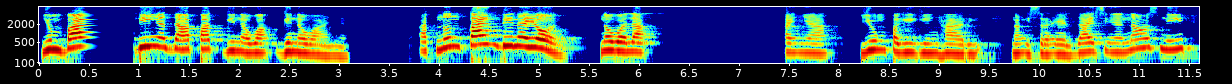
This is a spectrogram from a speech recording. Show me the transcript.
Yung ba, hindi niya dapat ginawa, ginawa niya. At noon time din na yon, nawala kanya yung pagiging hari ng Israel. Dahil sinannounce ni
